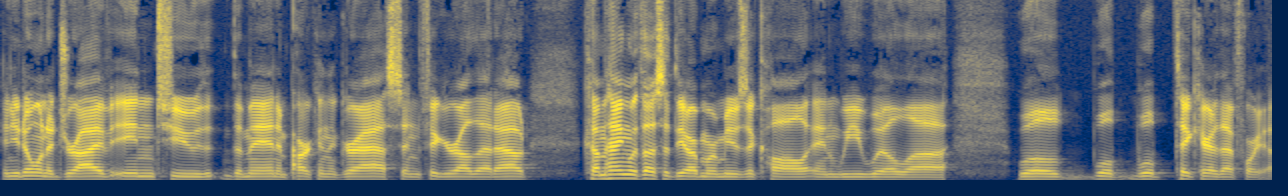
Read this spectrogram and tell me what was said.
and you don't want to drive into the Mann and park in the grass and figure all that out, come hang with us at the Ardmore Music Hall, and we will uh, we'll we'll we'll take care of that for you.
